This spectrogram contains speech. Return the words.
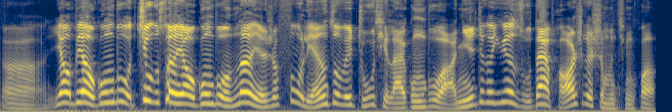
啊？要不要公布？就算要公布，那也是妇联作为主体来公布啊。你这个越俎代庖是个什么情况？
